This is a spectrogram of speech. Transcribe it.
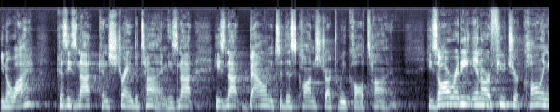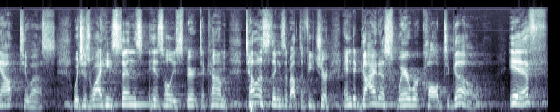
You know why? Because he's not constrained to time. He's not, he's not bound to this construct we call time. He's already in our future calling out to us, which is why he sends his Holy Spirit to come tell us things about the future and to guide us where we're called to go if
